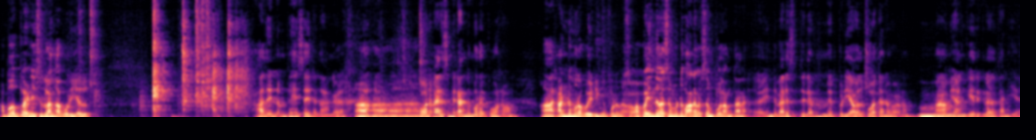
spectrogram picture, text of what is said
அப்போ எப்போ நீ ஸ்ரீலங்கா போறியல் அது இன்னும் பேச இல்லை நாங்க. ஆஹா ஆஹா. போன வருஷமே ரெண்டு முறை போனோம். ஆ ரெண்டு முறை போயிட்டீங்க போன வருஷம். அப்போ இந்த வருஷம் மட்டும் வார வருஷம் போகலாம் தானே? இந்த வருஷத்திலும் எப்படியாவது போத்தானே வேணும். மாமி அங்கே இருக்கிற தனியே.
